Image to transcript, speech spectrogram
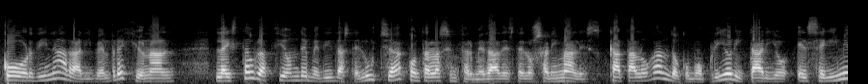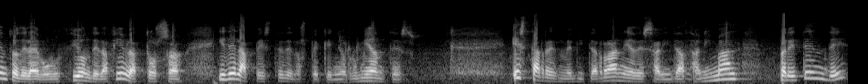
coordinar a nivel regional la instauración de medidas de lucha contra las enfermedades de los animales, catalogando como prioritario el seguimiento de la evolución de la fiebre actosa y de la peste de los pequeños rumiantes. Esta red mediterránea de sanidad animal pretende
